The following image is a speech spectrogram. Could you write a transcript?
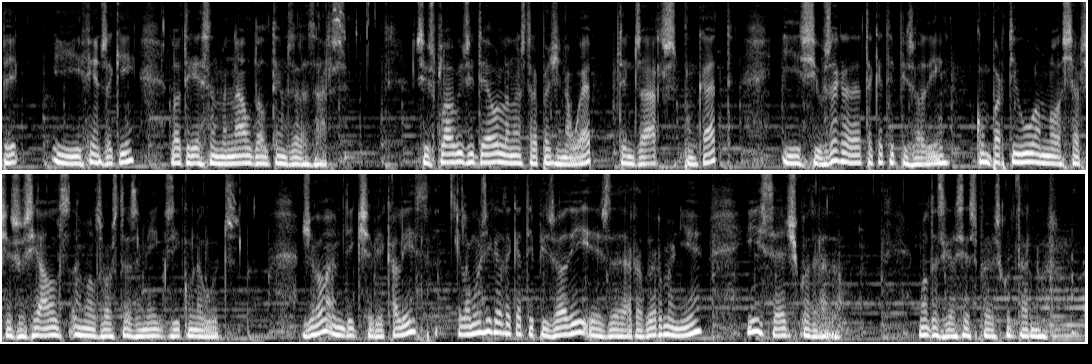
Bé, I fins aquí la tria setmanal del Temps de les Arts. Si us plau, visiteu la nostra pàgina web, tensarts.cat, i si us ha agradat aquest episodi, compartiu-ho amb les xarxes socials amb els vostres amics i coneguts. Jo em dic Xavier Caliz i la música d'aquest episodi és de Robert Meunier i Serge Quadrado. Moltes gràcies per escoltar-nos.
